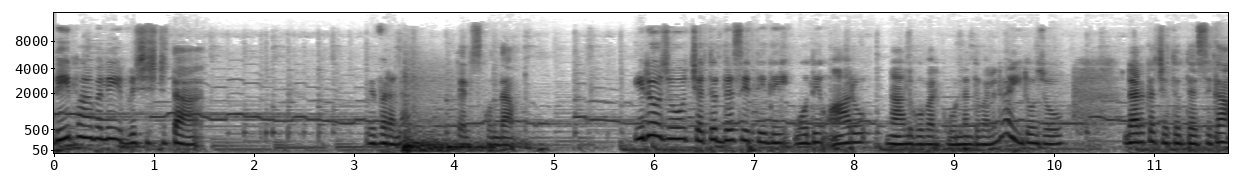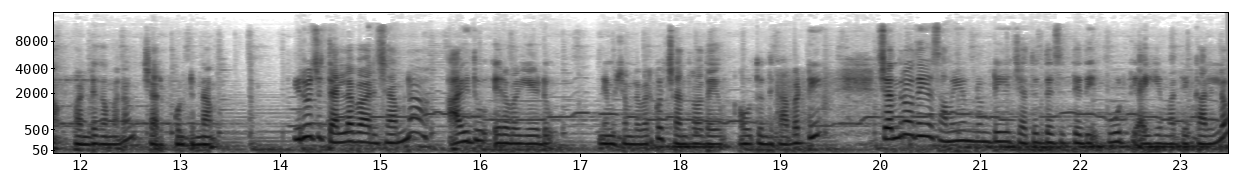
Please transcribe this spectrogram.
దీపావళి విశిష్టత వివరణ తెలుసుకుందాం. ఈరోజు చతుర్దశి తిథి ఉదయం ఆరు నాలుగు వరకు ఉన్నందువలన ఈరోజు నరక చతుర్దశిగా పండుగ మనం జరుపుకుంటున్నాం. ఈరోజు తెల్లవారుజామున ఐదు ఇరవై ఏడు నిమిషంల వరకు చంద్రోదయం అవుతుంది కాబట్టి చంద్రోదయ సమయం నుండి చతుర్దశి తిథి పూర్తి అయ్యే మధ్య కాలంలో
